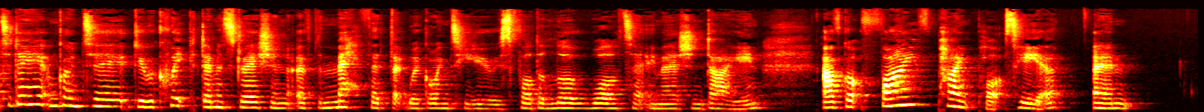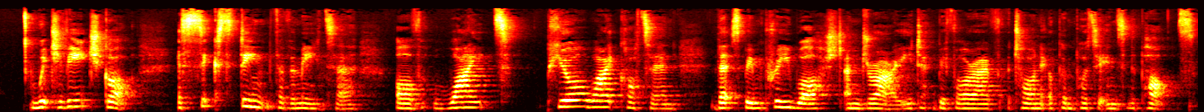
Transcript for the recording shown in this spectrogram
today I'm going to do a quick demonstration of the method that we're going to use for the low water immersion dyeing. I've got five pint pots here, um, which have each got a 16th of a metre of white, pure white cotton that's been pre-washed and dried before I've torn it up and put it into the pots.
